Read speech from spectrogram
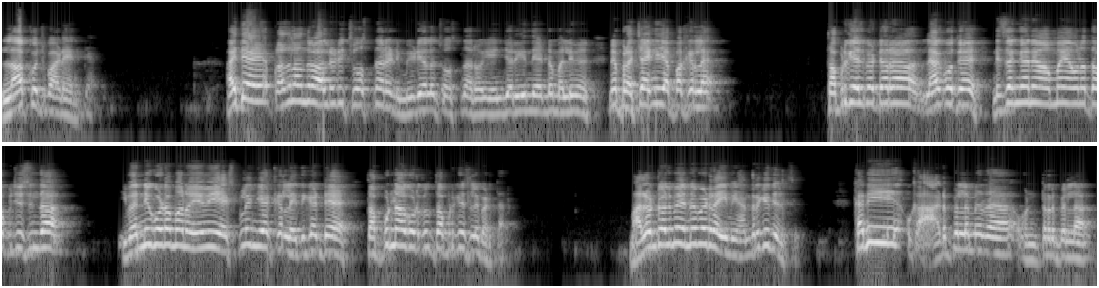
లాక్కొచ్చి పాడే అంతే అయితే ప్రజలందరూ ఆల్రెడీ చూస్తున్నారండి మీడియాలో చూస్తున్నారు. ఏం జరిగింది ఏంటో మళ్ళీ నేను ప్రత్యేకంగా చెప్పక్కర్లే. తప్పుడు కేసు పెట్టారా? లేకపోతే నిజంగానే ఆ అమ్మాయి ఏమైనా తప్పు చేసిందా? ఇవన్నీ కూడా మనం ఏమీ ఎక్స్ప్లెయిన్ చేయక్కర్లేదు ఎందుకంటే తప్పుడు నా కొడుకులు తప్పుడు కేసులే పెడతారు. మళ్ళంటి మీద ఎన్నో పెట్టరా? మీ అందరికీ తెలుసు. కానీ ఒక ఆడపిల్ల మీద ఒంటరి పిల్ల.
